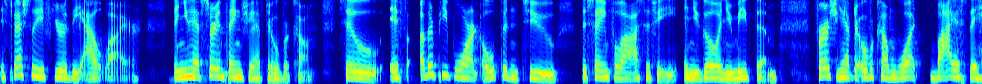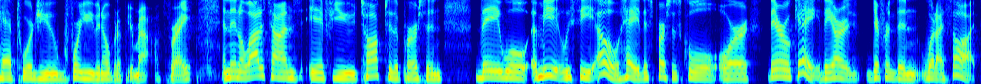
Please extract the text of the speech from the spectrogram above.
especially if you're the outlier, then you have certain things you have to overcome. So if other people aren't open to the same philosophy and you go and you meet them, first you have to overcome what bias they have towards you before you even open up your mouth, right? And then a lot of times if you talk to the person, they will immediately see, oh, hey, this person's cool or they're okay. They are different than what I thought.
